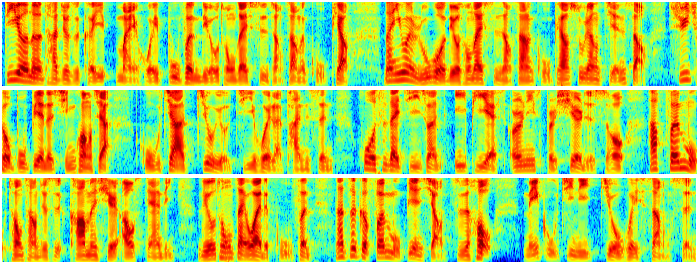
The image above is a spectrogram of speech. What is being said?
第二呢，它就是可以买回部分流通在市场上的股票。那因为如果流通在市场上的股票数量减少，需求不变的情况下，股价就有机会来攀升。或是在计算 EPS earnings per share 的时候，它分母通常就是 common share outstanding 流通在外的股份。那这个分母变小之后，每股净利就会上升。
